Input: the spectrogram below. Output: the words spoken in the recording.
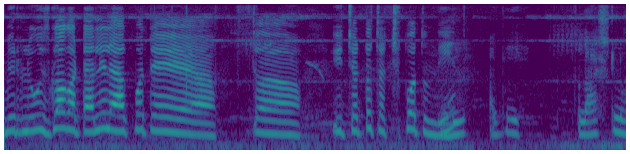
మీరు లూజ్గా కట్టాలి లేకపోతే ఈ చెట్టు చచ్చిపోతుంది. అది లాస్ట్లో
